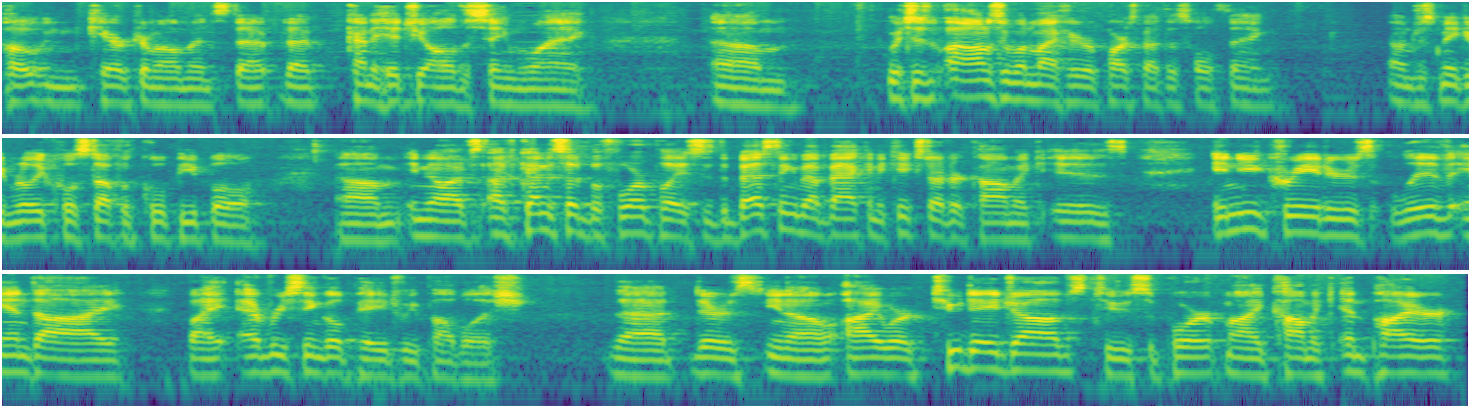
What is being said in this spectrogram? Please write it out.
potent character moments that, that kind of hit you all the same way. Um, which is honestly one of my favorite parts about this whole thing. I'm just making really cool stuff with cool people um, you know I've, I've kind of said before places the best thing about backing a kickstarter comic is indie creators live and die by every single page we publish. That there's you know i work two day jobs to support my comic empire.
